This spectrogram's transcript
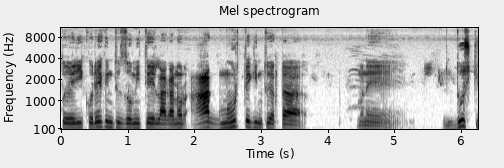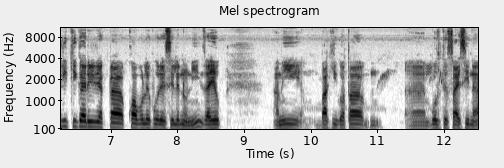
তৈরি করে কিন্তু জমিতে লাগানোর আগ মুহূর্তে কিন্তু একটা মানে দুষ্কৃতিকারীর একটা কবলে পড়েছিলেন উনি। যাই হোক, আমি বাকি কথা বলতে চাইছি না।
